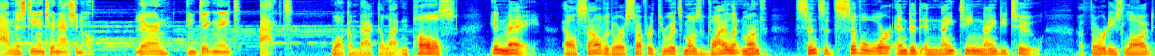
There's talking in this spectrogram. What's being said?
Amnesty International. Learn, indignate, act. Welcome back to Latin Pulse. In May, El Salvador suffered through its most violent month since its civil war ended in 1992. Authorities logged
